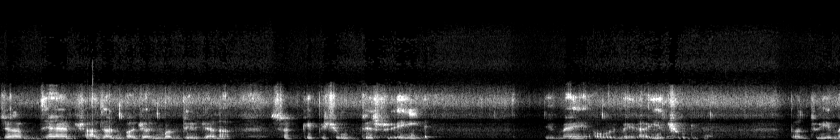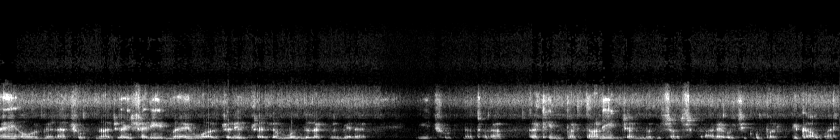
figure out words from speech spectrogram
जब ध्यान, साधन, भजन, मंदिर जाना, सबके पीछे उद्देश्य यही है। ये मैं और मेरा ये छूट जाए परंतु ये मैं और मेरा छूटना जो है, शरीर मैं हूँ और शरीर से संबंध रखने मेरा ये छूटना थोड़ा कठिन पड़ता अनेक जन्म की संस्कार है, उसी के ऊपर लिखा हुआ है।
